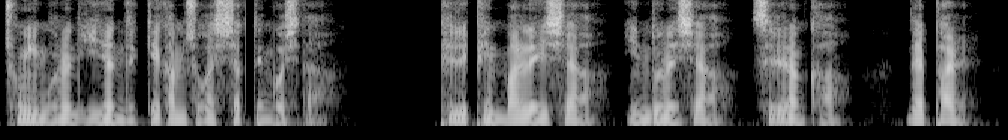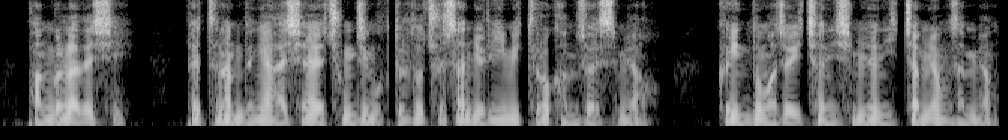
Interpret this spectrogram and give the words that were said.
총인구는 2년 늦게 감소가 시작된 것이다. 필리핀, 말레이시아, 인도네시아, 스리랑카, 네팔, 방글라데시, 베트남 등의 아시아의 중진국들도 출산율이 2미터로 감소했으며 그 인도마저 2020년 2.03명,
